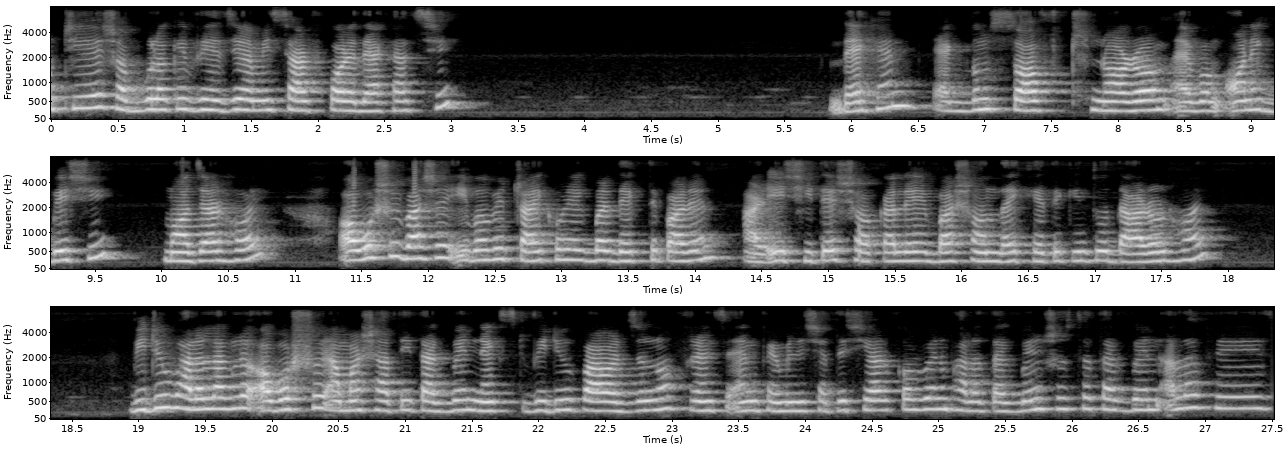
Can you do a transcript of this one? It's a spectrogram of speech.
উঠিয়ে সবগুলোকে ভেজে আমি সার্ভ করে দেখাচ্ছি। দেখেন একদম সফট, নরম এবং অনেক বেশি মজার হয়। অবশ্যই বাসায় এভাবে ট্রাই করে একবার দেখতে পারেন। আর এই শীতের সকালে বা সন্ধ্যায় খেতে কিন্তু দারুণ হয়। ভিডিও ভালো লাগলে অবশ্যই আমার সাথেই থাকবেন। নেক্সট ভিডিও পাওয়ার জন্য ফ্রেন্ডস অ্যান্ড ফ্যামিলির সাথে শেয়ার করবেন। ভালো থাকবেন, সুস্থ থাকবেন। আল্লাহ হাফিজ।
